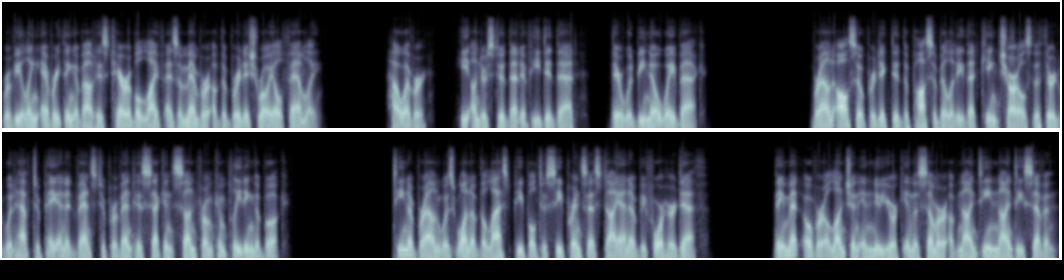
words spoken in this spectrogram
revealing everything about his terrible life as a member of the British royal family. However, he understood that if he did that, there would be no way back. Brown also predicted the possibility that King Charles III would have to pay an advance to prevent his second son from completing the book. Tina Brown was one of the last people to see Princess Diana before her death. They met over a luncheon in New York in the summer of 1997.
